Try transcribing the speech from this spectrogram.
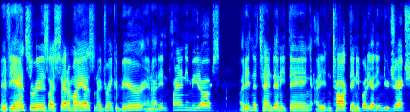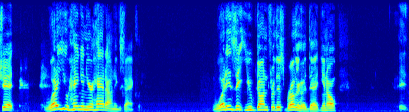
And if the answer is I sat on my ass and I drank a beer and I didn't plan any meetups, I didn't attend anything, I didn't talk to anybody, I didn't do jack shit, what are you hanging your hat on exactly? What is it you've done for this brotherhood that, you know, it-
